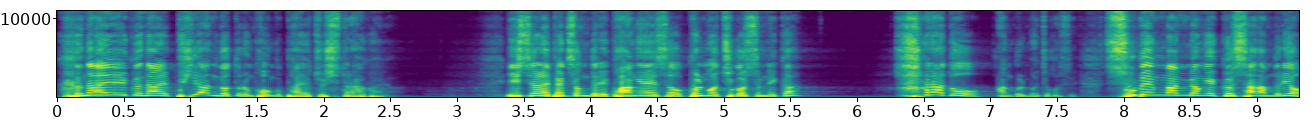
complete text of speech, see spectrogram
그날 그날 필요한 것들은 공급하여 주시더라고요. 이스라엘 백성들이 광야에서 굶어 죽었습니까? 하나도 안 굶어 죽었어요. 수백만 명의 그 사람들이요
